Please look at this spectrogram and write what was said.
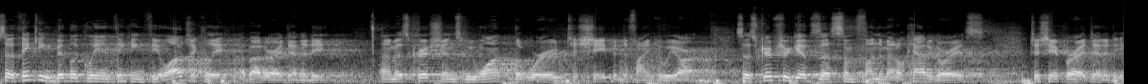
So, thinking biblically and thinking theologically about our identity, um, as Christians, we want the Word to shape and define who we are. So, Scripture gives us some fundamental categories to shape our identity.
